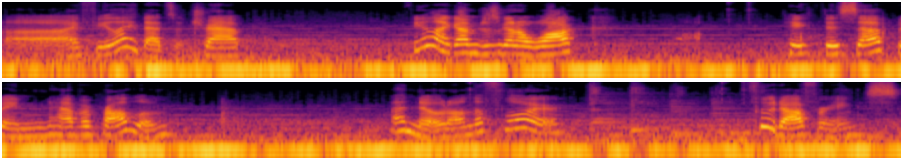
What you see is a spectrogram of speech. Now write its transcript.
Uh, I feel like that's a trap. I feel like I'm just gonna walk, pick this up, and have a problem. A note on the floor. Food offerings.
